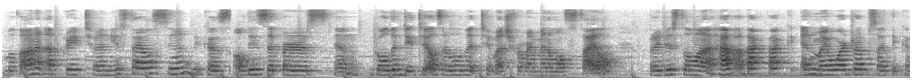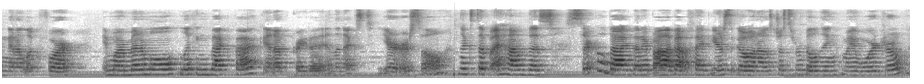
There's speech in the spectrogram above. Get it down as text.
move on and upgrade to a new style soon because all these zippers and golden details are a little bit too much for my minimal style. But I do still want to have a backpack in my wardrobe so I think I'm going to look for a more minimal looking backpack and upgrade it in the next year or so. Next up have this circle bag that I bought about five years ago and I was just rebuilding my wardrobe.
